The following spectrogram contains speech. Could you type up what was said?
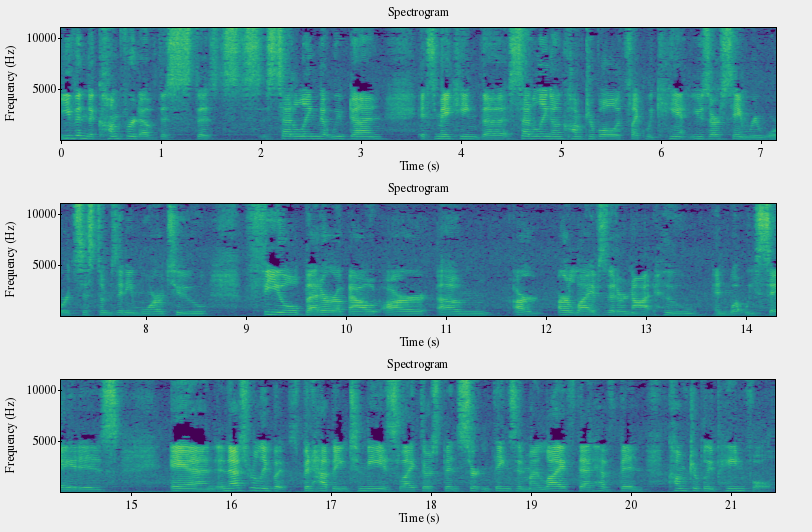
even the comfort of this this settling that we've done. It's making the settling uncomfortable. It's like we can't use our same reward systems anymore to feel better about our um, our our lives that are not who and what we say it is. And and that's really what's been happening to me is like there's been certain things in my life that have been comfortably painful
